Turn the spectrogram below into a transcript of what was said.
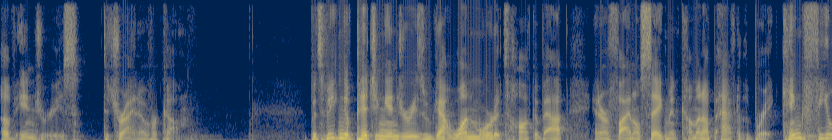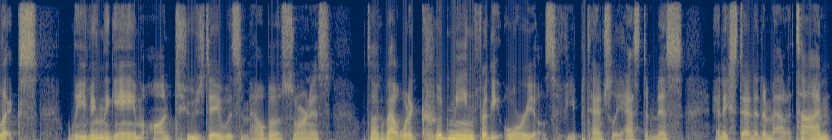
of injuries to try and overcome. But speaking of pitching injuries, we've got one more to talk about in our final segment coming up after the break. King Felix leaving the game on Tuesday with some elbow soreness. We'll talk about what it could mean for the Orioles if he potentially has to miss an extended amount of time.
